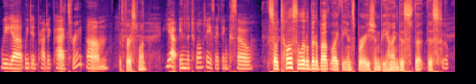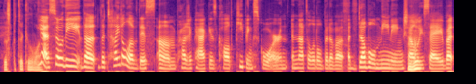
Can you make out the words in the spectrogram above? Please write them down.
We uh, we did project pack. That's right. The first one. Yeah, in the 12 days, I think. So So tell us a little bit about like the inspiration behind this the, this uh, this particular one. Yeah, so the the the title of this um, project pack is called "Keeping Score," and, and that's a little bit of a, a double meaning, shall we say? But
